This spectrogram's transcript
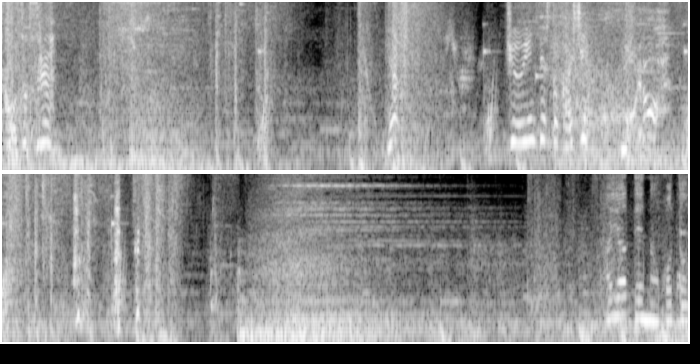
拘束する吸引テスト開始。燃えろ。颯のごとく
